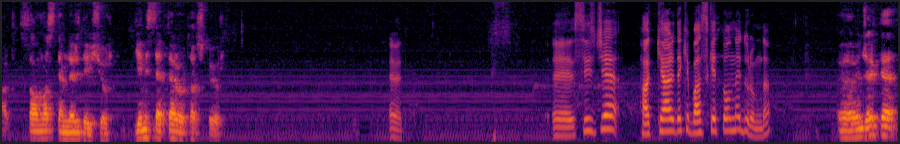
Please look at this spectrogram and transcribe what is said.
Artık savunma sistemleri değişiyor. Yeni setler ortaya çıkıyor. Evet. Ee, sizce Hakkari'deki basketbol ne durumda? Ee, öncelikle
